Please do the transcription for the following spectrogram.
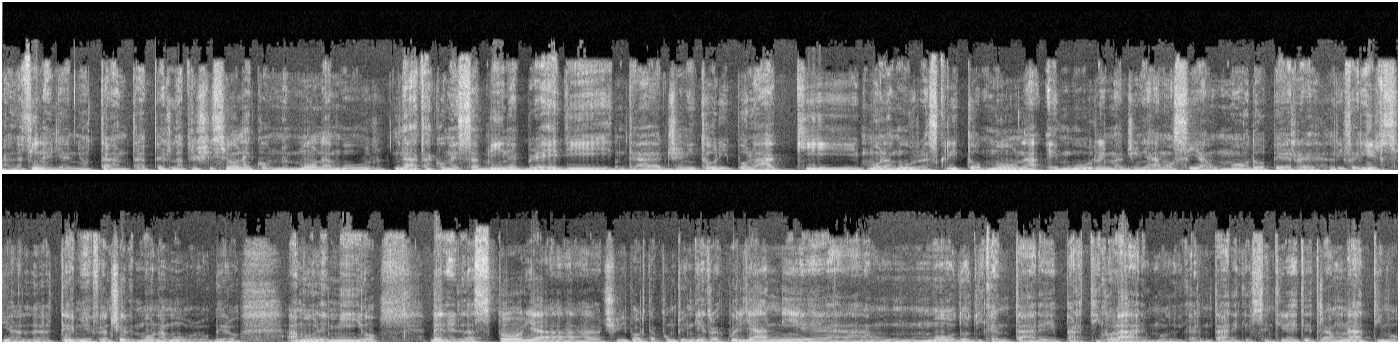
alla fine degli anni 80 per la precisione, con Mona Moore, nata come Sabine Brady da genitori polacchi. Mona Moore, scritto Mona e Moore, immaginiamo sia un modo per riferirsi al termine francese Mon Amour ovvero Amore mio. Bene, la storia ci riporta appunto indietro a quegli anni e a un modo di cantare particolare, un modo di cantare che sentirete tra un attimo,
